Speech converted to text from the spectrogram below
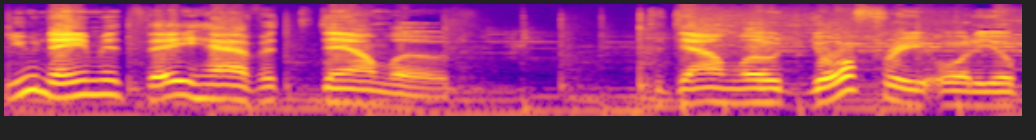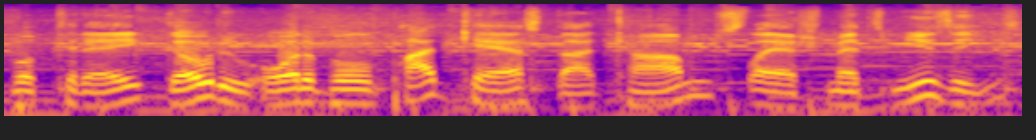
you name it, they have it to download. To download your free audiobook today, go to audiblepodcast.com slash metsmusings.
